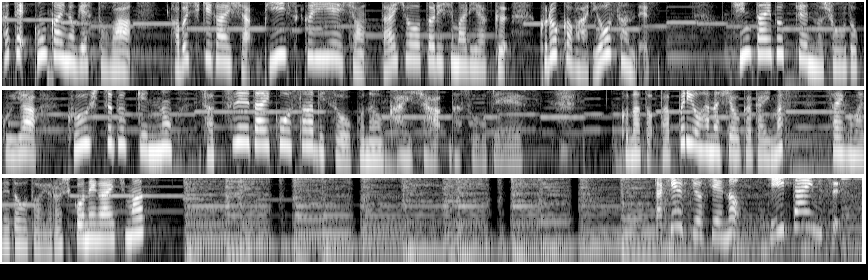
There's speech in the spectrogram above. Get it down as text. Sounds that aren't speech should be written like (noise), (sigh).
さて今回のゲストは株式会社ピースクリエーション代表取締役黒川亮さんです。賃貸物件の消毒や空室物件の撮影代行サービスを行う会社だそうです。この後たっぷりお話を伺います。最後までどうぞよろしくお願いします。竹内義恵のティータイムス。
